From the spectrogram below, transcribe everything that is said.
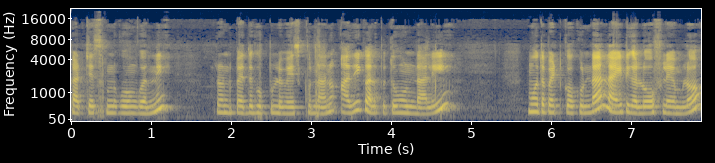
కట్ చేసుకున్న గోంగూరని రెండు పెద్ద గుప్పులు వేసుకున్నాను. అది కలుపుతూ ఉండాలి. మూత పెట్టుకోకుండా లైట్గా లో ఫ్లేమ్లో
